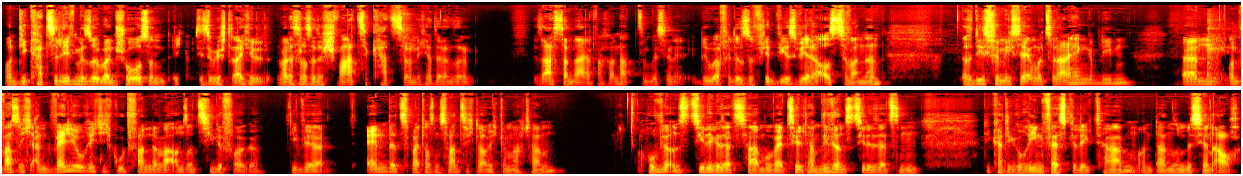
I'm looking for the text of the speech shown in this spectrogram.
Und die Katze lief mir so über den Schoß und ich habe die so gestreichelt, weil das war so eine schwarze Katze. Und ich hatte dann so, saß dann da einfach und hab so ein bisschen drüber philosophiert, wie es wäre, auszuwandern. Also die ist für mich sehr emotional hängen geblieben. Ähm, und was ich an Value richtig gut fand, war unsere Zielefolge, die wir Ende 2020, glaube ich, gemacht haben. wo wir uns Ziele gesetzt haben, wo wir erzählt haben, wie wir uns Ziele setzen, die Kategorien festgelegt haben und dann so ein bisschen auch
